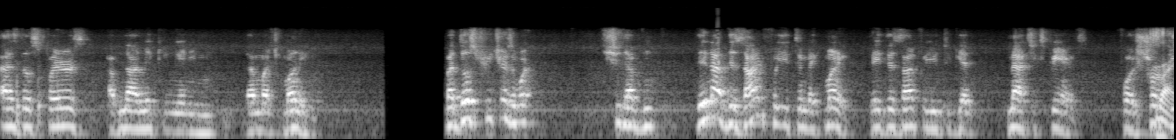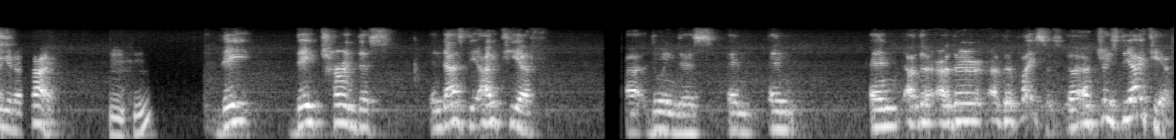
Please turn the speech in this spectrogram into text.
as those players are not making any that much money, but those futures are what should have they're not designed for you to make money. They're designed for you to get match experience for a short right. period of time. Mm-hmm. They they turned this, and that's the ITF uh, doing this, and and and other other other places. Uh, actually, it's the ITF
